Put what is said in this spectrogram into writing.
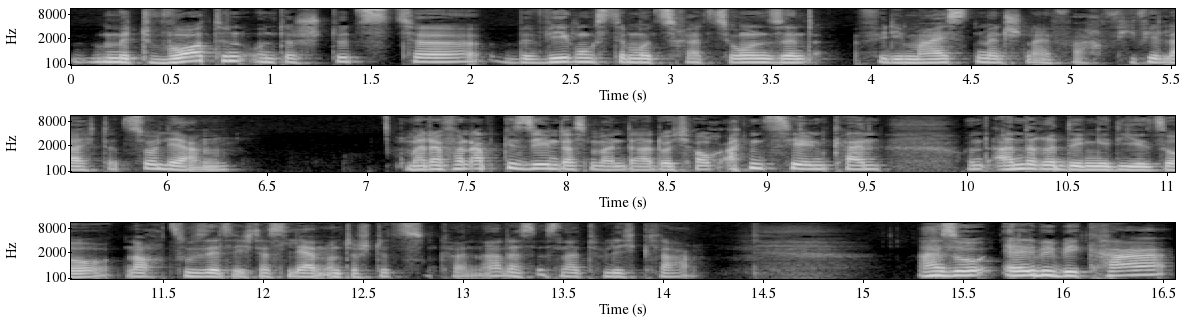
mit Worten unterstützte Bewegungsdemonstrationen sind für die meisten Menschen einfach viel, viel leichter zu lernen. Mal davon abgesehen, dass man dadurch auch einzählen kann und andere Dinge, die so noch zusätzlich das Lernen unterstützen können. Das ist natürlich klar. Also LBBK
